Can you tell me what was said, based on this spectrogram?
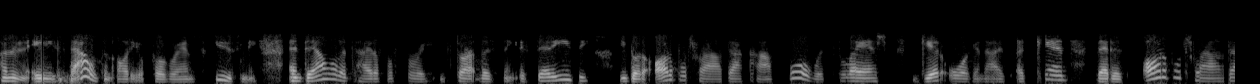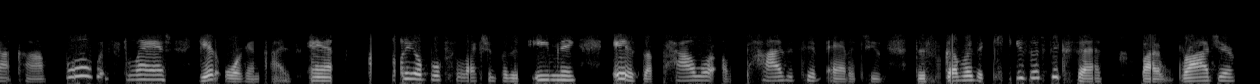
180,000 audio programs, excuse me, and download a title for free and start listening. It's that easy. You go to audibletrial.com forward slash get organized. Again, that is audibletrial.com forward slash get organized. And audiobook selection for this evening is The Power of Positive Attitude. Discover the Keys of Success by Roger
